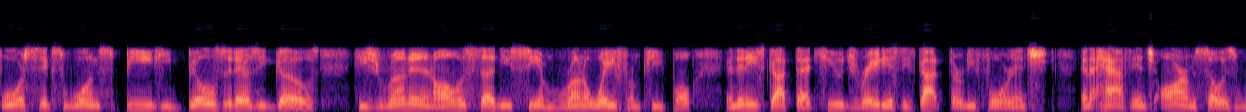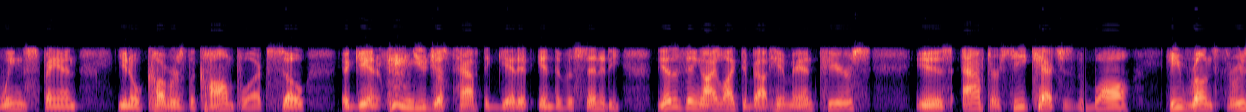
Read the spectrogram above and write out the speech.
461 speed, he builds it as he goes. He's running, and all of a sudden you see him run away from people. And then he's got that huge radius. He's got 34 inch and a half inch arms, so his wingspan, you know, covers the complex. So again, you just have to get it in the vicinity. The other thing I liked about him and Pierce is after he catches the ball – he runs through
